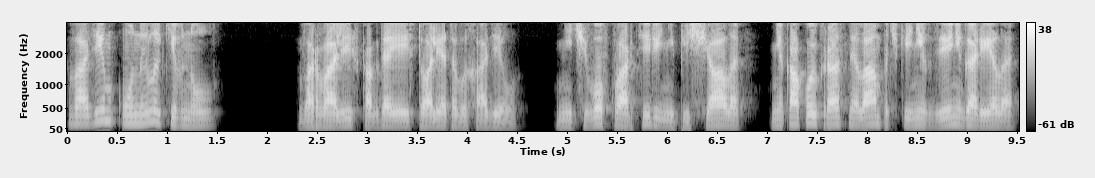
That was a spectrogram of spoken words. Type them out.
Вадим уныло кивнул. Ворвались, когда я из туалета выходил. Ничего в квартире не пищало, никакой красной лампочки нигде не горело.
